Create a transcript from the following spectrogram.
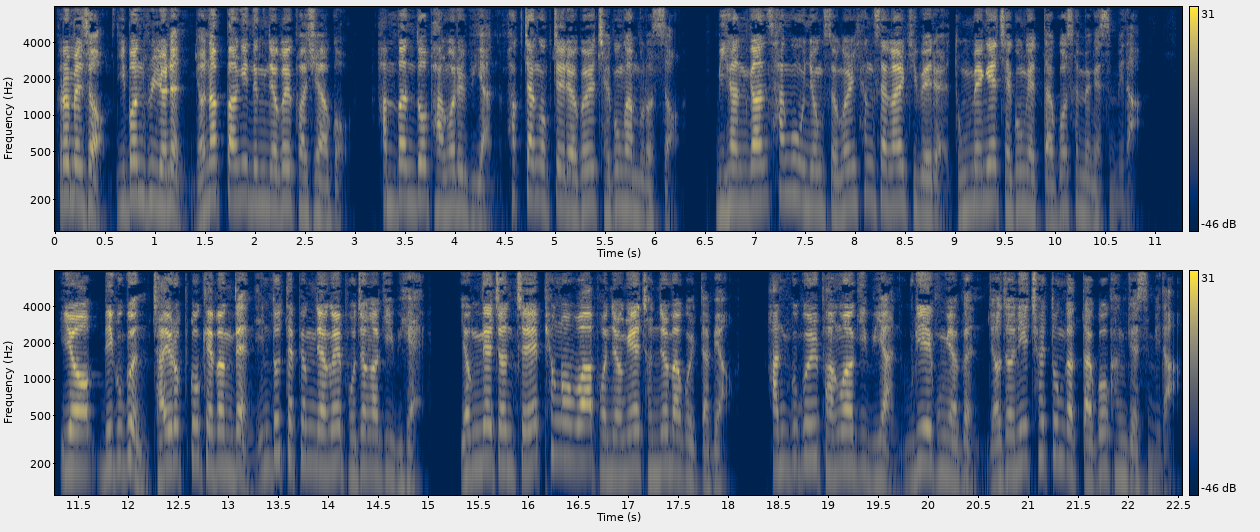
그러면서 이번 훈련은 연합방위 능력을 과시하고 한반도 방어를 위한 확장 억제력을 제공함으로써 미한 간 상호 운용성을 향상할 기회를 동맹에 제공했다고 설명했습니다. 이어 미국은 자유롭고 개방된 인도태평양을 보장하기 위해 영내 전체의 평화와 번영에 전념하고 있다며 한국을 방어하기 위한 우리의 공약은 여전히 철동 같다고 강조했습니다.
